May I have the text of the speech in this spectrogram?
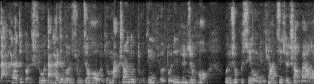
打开了这本书，打开这本书之后，我就马上就读进去。我读进去之后。我就说不行，我明天要继续上班了，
